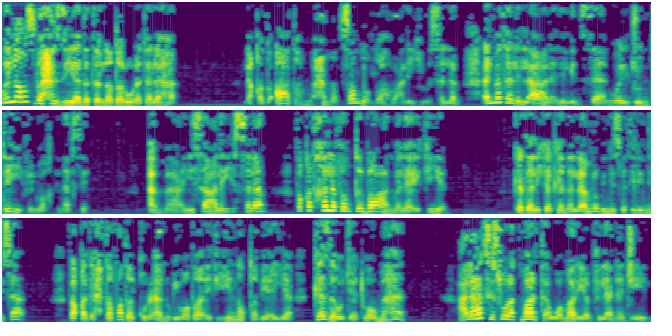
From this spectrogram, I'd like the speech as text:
وإلا أصبح زيادة لا ضرورة لها. لقد أعطى محمد صلى الله عليه وسلم المثل الأعلى للإنسان والجندي في الوقت نفسه. أما عيسى عليه السلام فقد خلف انطباعا ملائكيا. كذلك كان الأمر بالنسبة للنساء. فقد احتفظ القرآن بوظائفهن الطبيعية كزوجات وأمهات. على عكس صورة مارتا ومريم في الأناجيل.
